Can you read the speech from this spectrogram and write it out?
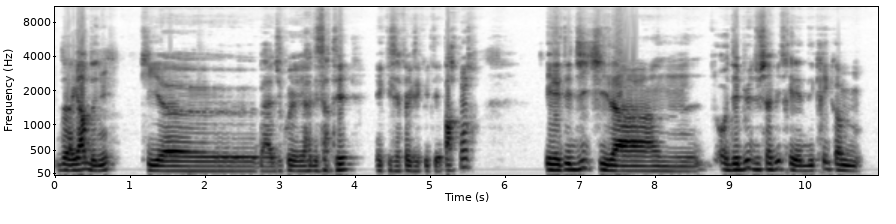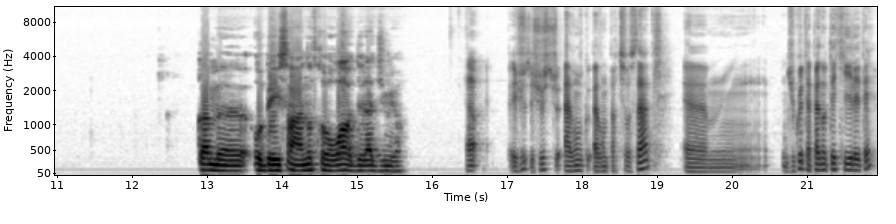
de la garde de nuit qui euh, bah du coup a déserté et qui s'est fait exécuter. Par contre, il était dit qu'il a euh, au début du chapitre, il est décrit comme comme euh, obéissant à un autre roi au-delà du mur. Et Juste, juste avant, avant de partir sur ça, euh, du coup, t'as pas noté qui il était?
